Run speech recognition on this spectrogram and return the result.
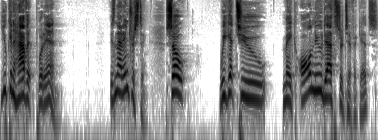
you can have it put in. Isn't that interesting? So we get to make all new death certificates,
